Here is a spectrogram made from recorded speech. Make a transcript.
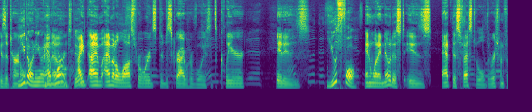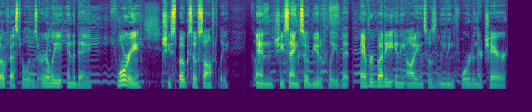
is eternal. You don't even you have know? words, dude. I, I'm I'm at a loss for words to describe her voice. It's clear. It is youthful. And what I noticed is at this festival, the Richmond Folk Festival, it was early in the day. Flory, she spoke so softly and she sang so beautifully that everybody in the audience was leaning forward in their chair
